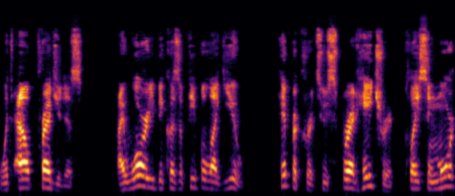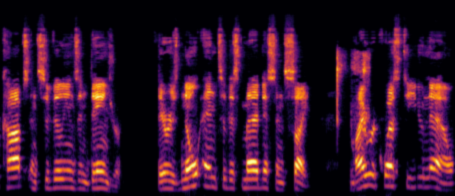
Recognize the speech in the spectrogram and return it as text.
without prejudice. I worry because of people like you, hypocrites who spread hatred, placing more cops and civilians in danger. There is no end to this madness in sight. My request to you now,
